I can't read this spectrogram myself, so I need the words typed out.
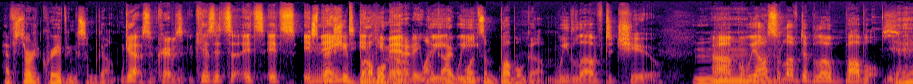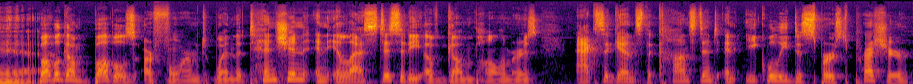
have started craving some gum, yeah, some cravings because it's it's it's innate especially in bubble humanity. gum. Like we, I we, want some bubble gum. we love to chew. Uh, but we also love to blow bubbles. Yeah. Bubblegum bubbles are formed when the tension and elasticity of gum polymers acts against the constant and equally dispersed pressure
